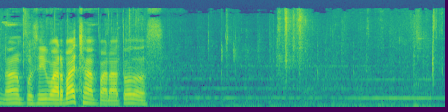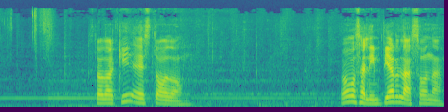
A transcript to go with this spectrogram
No, pues sí, barbacha para todos. Todo aquí es todo. Vamos a limpiar la zona.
